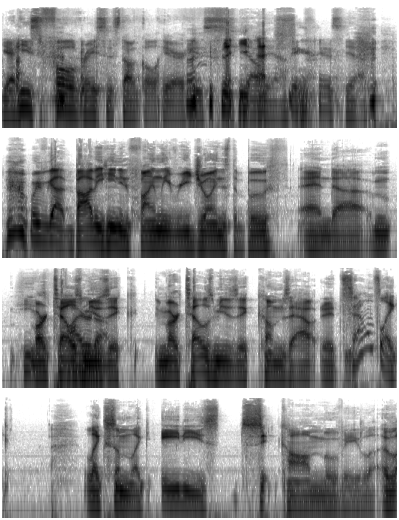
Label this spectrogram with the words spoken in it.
Yeah, he's full racist uncle here. He's Yes. Yeah. We've got Bobby Heenan finally rejoins the booth, and uh, He's Martel's fired up. music. Martel's music comes out. It sounds like like some like '80s sitcom movie, uh, uh,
